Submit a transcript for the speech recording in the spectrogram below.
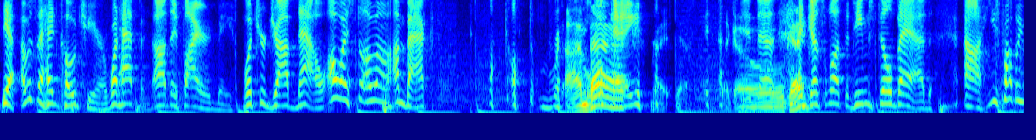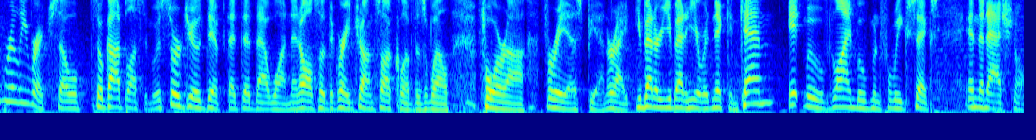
yeah, I was the head coach here. What happened? Uh, they fired me. What's your job now? Oh, I still, I'm, I'm back. I'm back. Okay. Right. Yeah. Like, And, uh, okay. and guess what? The team's still bad. Uh, he's probably really rich, so so God bless him. It was Sergio Dipp that did that one, and also the great John Sutcliffe as well for uh, for ESPN. All right, you better you better here with Nick and Ken. It moved line movement for Week Six in the National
